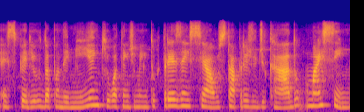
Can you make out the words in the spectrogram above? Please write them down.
esse período da pandemia, em que o atendimento presencial está prejudicado, mas sim,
